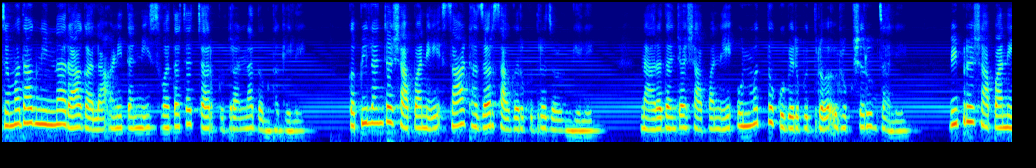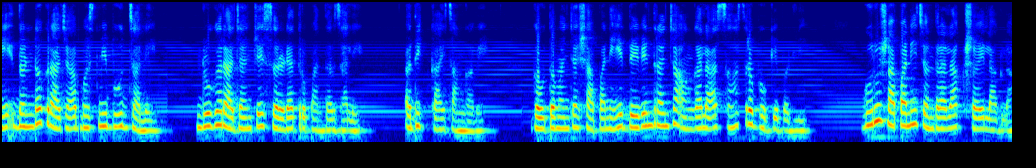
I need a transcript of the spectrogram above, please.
जमदाग्नींना राग आला आणि त्यांनी स्वतःच्या चार पुत्रांना दग्ध केले. कपिलांच्या शापाने साठ हजार सागरपुत्र जळून गेले. नारदांच्या शापाने उन्मत्त कुबेरपुत्र वृक्षरूप झाले. विप्र शापाने दंडक राजा भस्मीभूत झाले. मृगराजांचे सरड्यात रूपांतर झाले. अधिक काय सांगावे? गौतमांच्या शापाने देवेंद्रांच्या अंगाला सहस्र भोगे पडली. गुरु शापाने चंद्राला क्षय लागला.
